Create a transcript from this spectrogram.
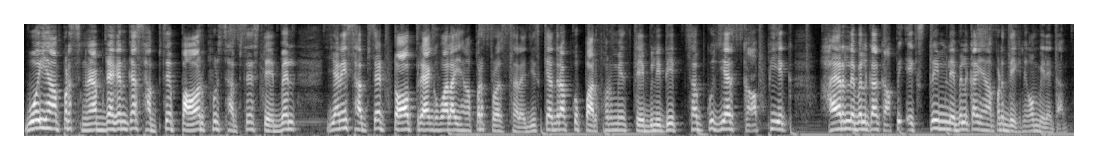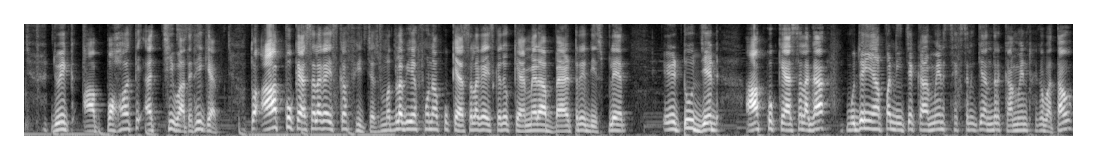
वो यहाँ पर स्नैपड्रैगन का सबसे पावरफुल सबसे स्टेबल यानी सबसे टॉप रैंक वाला यहाँ पर प्रोसेसर है, जिसके अंदर आपको परफॉर्मेंस स्टेबिलिटी सब कुछ यार काफ़ी एक हायर लेवल का, काफ़ी एक्सट्रीम लेवल का यहाँ पर देखने को मिलेगा, जो एक बहुत ही अच्छी बात है, ठीक है? तो आपको कैसा लगा इसका फीचर्स मतलब ये फ़ोन आपको कैसा लगा? इसका जो camera battery display A to Z आपको कैसा लगा? मुझे यहाँ पर नीचे कमेंट सेक्शन के अंदर कमेंट करके बताओ।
